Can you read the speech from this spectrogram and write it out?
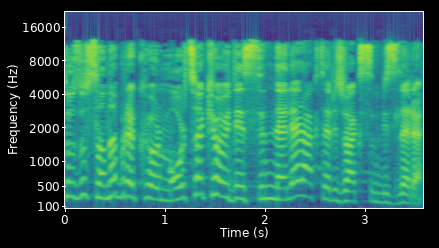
sözü sana bırakıyorum. Ortaköy'desin. Neler aktaracaksın bizlere?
